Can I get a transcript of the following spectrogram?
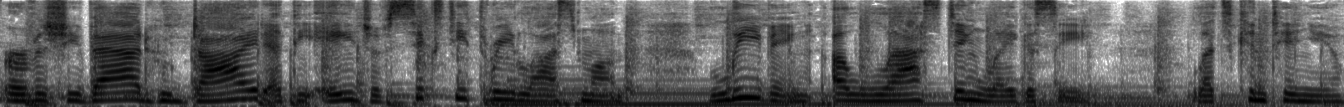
Urvashi Vaid, who died at the age of 63 last month, leaving a lasting legacy. Let's continue.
